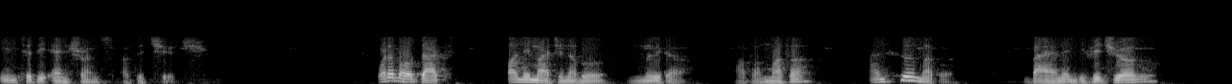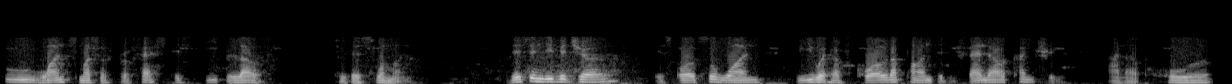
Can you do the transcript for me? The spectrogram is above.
into the entrance of the church. What about that unimaginable murder of a mother and her mother by an individual who once must have professed his deep love to this woman? This individual is also one we would have called upon to defend our country and uphold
